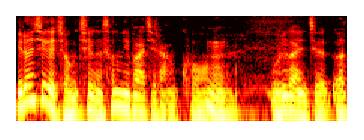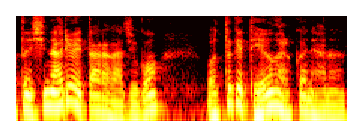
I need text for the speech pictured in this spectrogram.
이런 식의 정책은 성립하지 않고 음. 우리가 이제 어떤 시나리오에 따라 가지고 어떻게 대응할 거냐는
